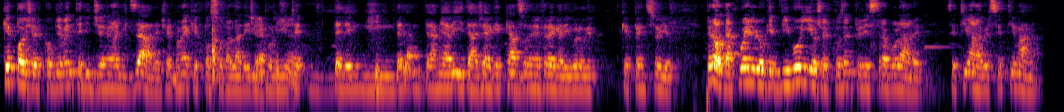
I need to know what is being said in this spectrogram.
che poi cerco ovviamente di generalizzare, cioè non è che posso parlare Certo, certo. te- delle- della, della mia vita, cioè che cazzo me ne frega di quello che, che penso io. Però da quello che vivo io cerco sempre di estrapolare settimana per settimana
